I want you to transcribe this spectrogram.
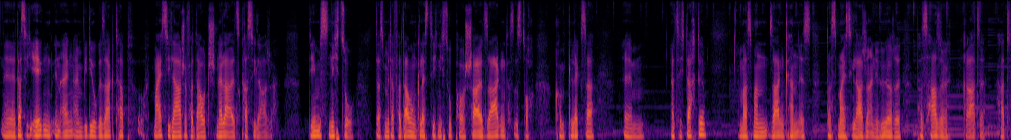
dass ich irgend in irgendeinem Video gesagt habe, Maissilage verdaut schneller als Grassilage. Dem ist nicht so. Das mit der Verdauung lässt sich nicht so pauschal sagen. Das ist doch komplexer, ähm, als ich dachte. Was man sagen kann, ist, dass Maissilage eine höhere Passagerate hat.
